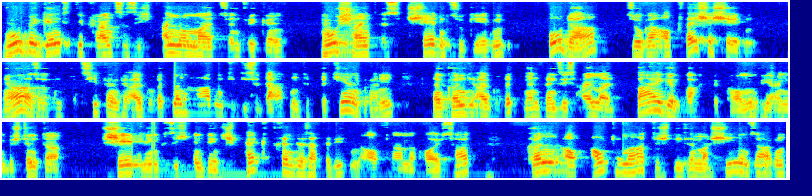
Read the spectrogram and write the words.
wo beginnt die Pflanze sich anormal zu entwickeln, wo scheint es Schäden zu geben oder sogar auch welche Schäden. Ja, also im Prinzip, wenn wir Algorithmen haben, die diese Daten interpretieren können, dann können die Algorithmen, wenn sie es einmal beigebracht bekommen, wie ein bestimmter Schädling sich in den Spektren der Satellitenaufnahme äußert, können auch automatisch diese Maschinen sagen,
